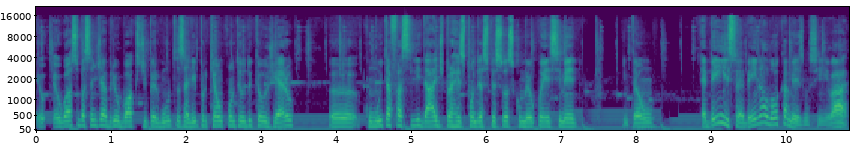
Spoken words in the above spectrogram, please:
Eu, eu gosto bastante de abrir o box de perguntas ali, porque é um conteúdo que eu gero uh, com muita facilidade para responder as pessoas com o meu conhecimento. Então, é bem isso, é bem na louca mesmo, assim. Ah,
